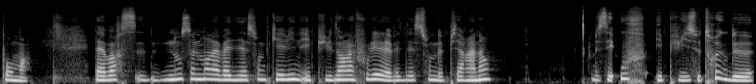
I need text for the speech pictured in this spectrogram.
pour moi d'avoir non seulement la validation de Kevin et puis dans la foulée la validation de Pierre Alain. Mais c'est ouf. Et puis ce truc de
